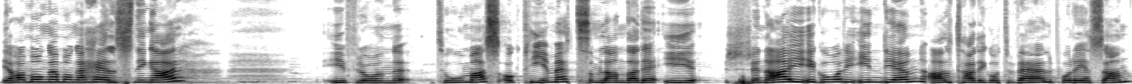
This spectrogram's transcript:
jag har många, många hälsningar ifrån Thomas och teamet som landade i Chennai igår i Indien. Allt hade gått väl på resan.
